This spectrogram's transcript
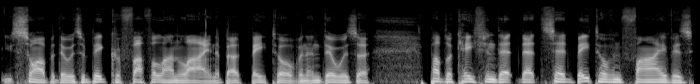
you saw, but there was a big kerfuffle online about Beethoven, and there was a publication that, that said Beethoven 5 is,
